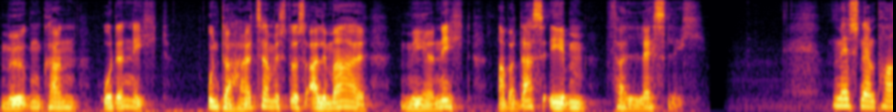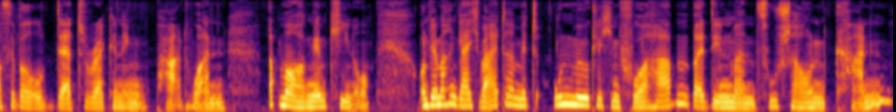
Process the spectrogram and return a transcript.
mögen kann oder nicht. Unterhaltsam ist das allemal, mehr nicht, aber das eben verlässlich. Mission Impossible Dead Reckoning Part 1 ab morgen im Kino. Und wir machen gleich weiter mit unmöglichen Vorhaben, bei denen man zuschauen kann.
